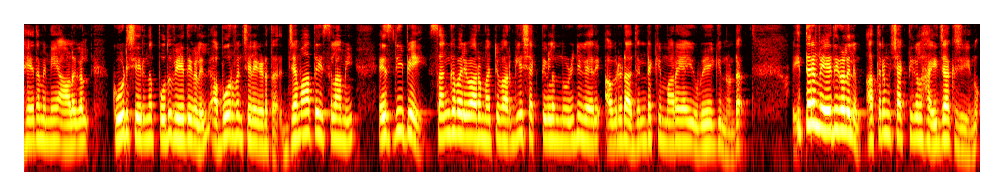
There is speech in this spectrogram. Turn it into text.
ഭേദമന്യേ ആളുകൾ കൂടിച്ചേരുന്ന പൊതുവേദികളിൽ അപൂർവം ചിലയിടത്ത് Jamaat e Islami S D P I സംഘപരിവാറും മറ്റ് വർഗീയ ശക്തികളും നുഴഞ്ഞുകയറി അവരുടെ അജണ്ടയ്ക്ക് മറയായി ഉപയോഗിക്കുന്നുണ്ട്. ഇത്തരം വേദികളിലും അത്തരം ശക്തികൾ ഹൈജാക്ക് ചെയ്യുന്നു.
